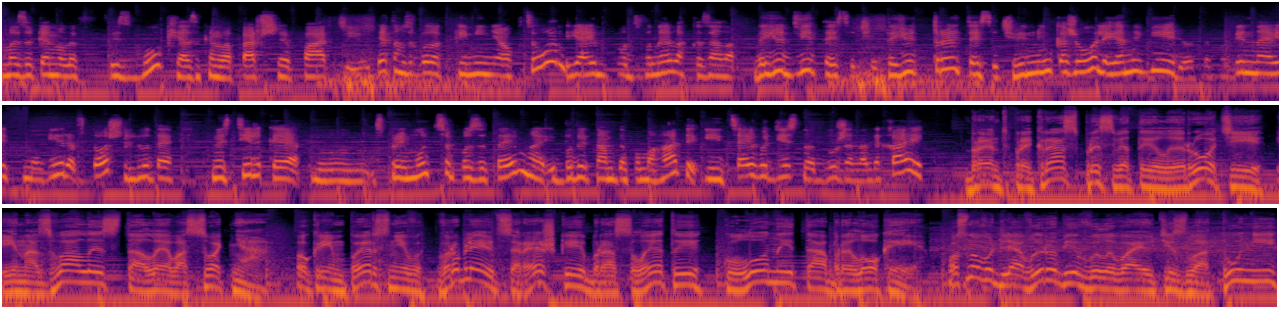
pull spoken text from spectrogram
ми закинули в Фейсбук, я закинула першу партію. Я там зробила такий міні-аукціон. Я йому подзвонила, казала: дають дві тисячі, дають три тисячі. Він мені каже: Оля, я не вірю. Тобто він навіть не вірив в те, що люди настільки сприймуть це позитивно і будуть нам допомагати. І це його дійсно дуже надихає. Бренд прикрас присвятили роті і назвали Сталева сотня. Окрім перснів, виробляють сережки, браслети, кулони та брелоки. Основу для виробів виливають із латуні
